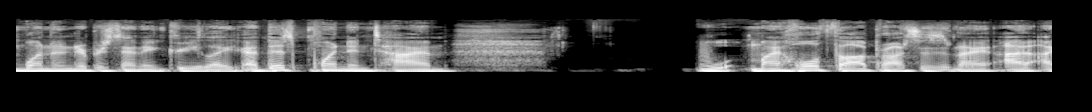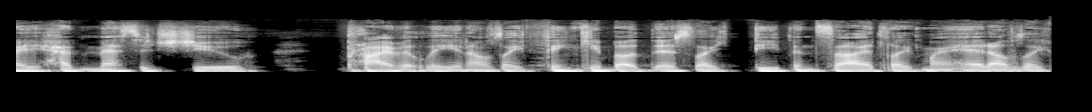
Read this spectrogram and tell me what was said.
100% agree. Like at this point in time, w- my whole thought process, and I, I, I had messaged you privately, and I was like thinking about this, like deep inside, like my head. I was like,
